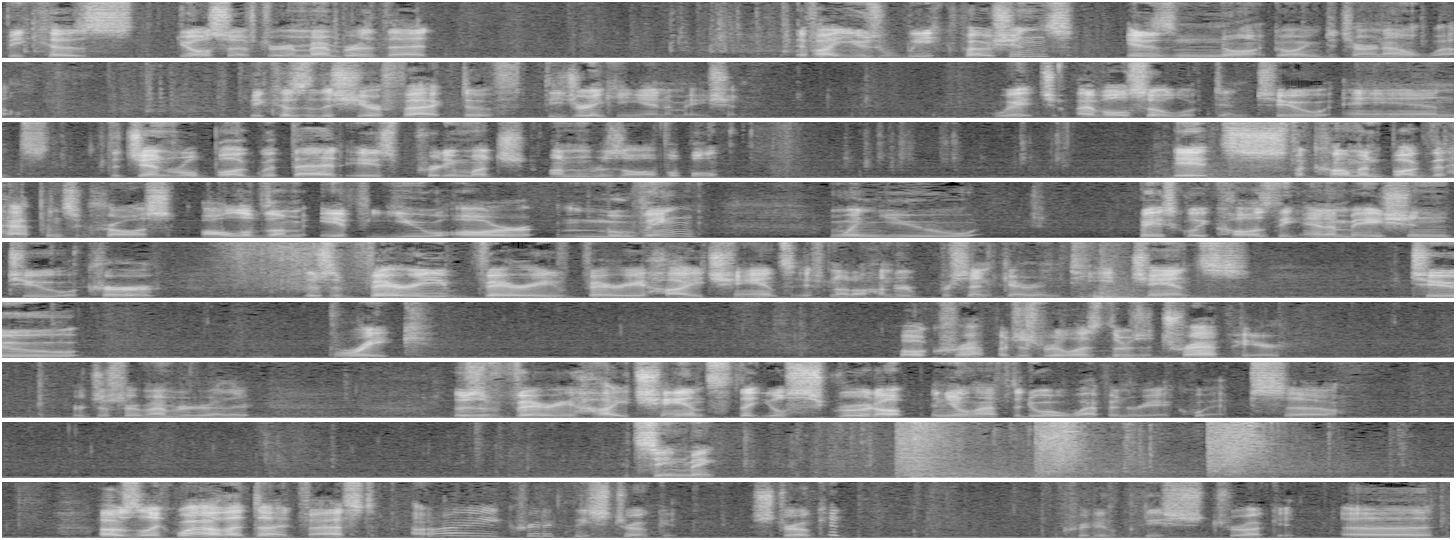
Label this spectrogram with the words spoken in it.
Because you also have to remember that if I use weak potions, it is not going to turn out well. Because of the sheer fact of the drinking animation. Which I've also looked into, and the general bug with that is pretty much unresolvable. It's a common bug that happens across all of them. If you are moving when you basically cause the animation to occur, there's a very, very, very high chance, if not a 100% guaranteed chance, to break. Oh crap, I just realized there's a trap here. Or just remembered, rather there's a very high chance that you'll screw it up and you'll have to do a weapon re-equip, so... It seemed me... I was like, wow, that died fast. I critically struck it. Stroke it? Critically struck it. Uh...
